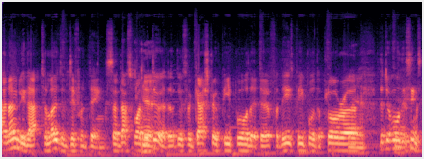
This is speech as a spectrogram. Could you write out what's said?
and only that to loads of different things. So that's why they Yeah. do it. They'll do it for gastro people. They do it for these people, the pleura. Yeah. They do all these things.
